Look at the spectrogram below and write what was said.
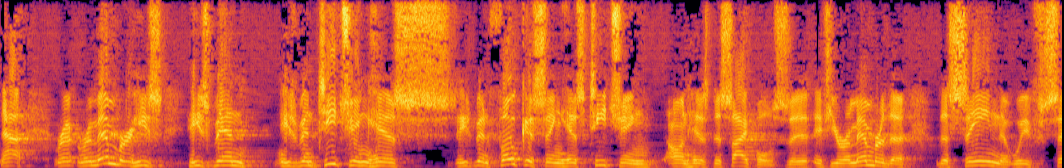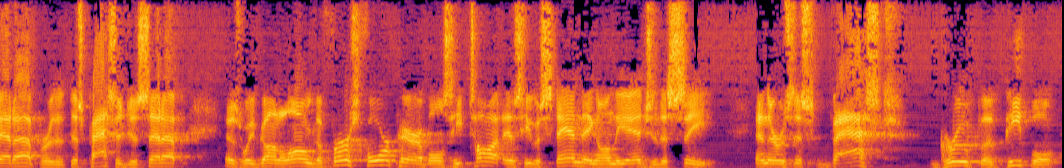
Now, re- remember, he's, he's been, he's been teaching his, he's been focusing his teaching on his disciples. If you remember the, the scene that we've set up, or that this passage is set up, as we've gone along. The first four parables he taught as he was standing on the edge of the sea. And there was this vast group of people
